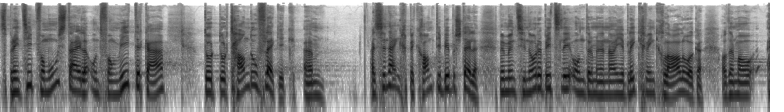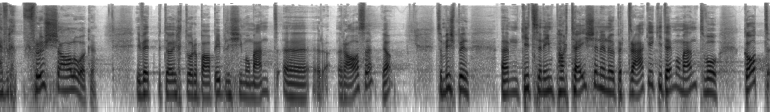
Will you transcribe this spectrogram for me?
Das Prinzip vom Austeilen und vom Weitergeben durch, durch die Handauflegung. Ähm, es sind eigentlich bekannte Bibelstellen. Wir müssen sie nur ein bisschen unter einem neuen Blickwinkel anschauen. Oder mal einfach frisch anschauen. Ich werde mit euch durch ein paar biblische Momente äh, rasen. Ja. Zum Beispiel ähm, gibt es eine Impartation, eine Übertragung in dem Moment, wo Gott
